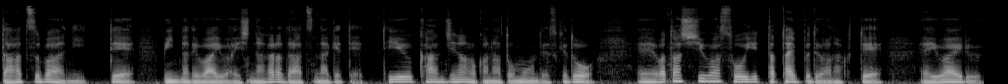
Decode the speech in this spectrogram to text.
ダーツバーに行ってみんなでワイワイしながらダーツ投げてっていう感じなのかなと思うんですけど、えー、私はそういったタイプではなくて、えいわゆる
